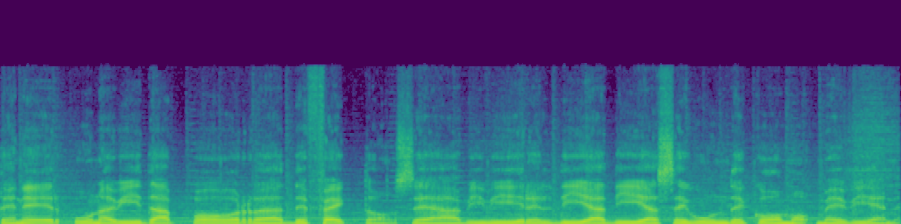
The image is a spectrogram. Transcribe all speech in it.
tener una vida por eh, defecto, o sea, vivir el día a día según de cómo me viene.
